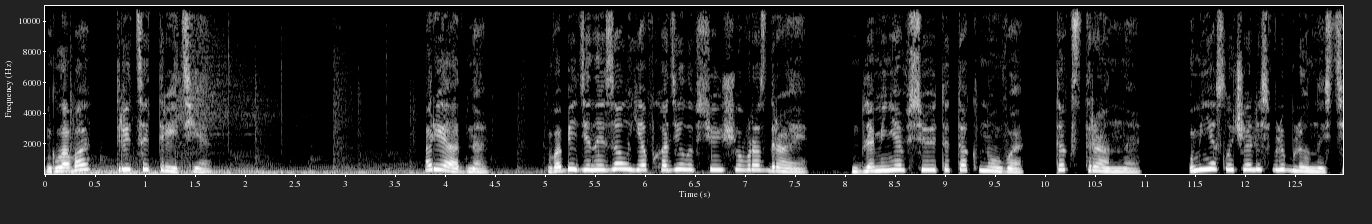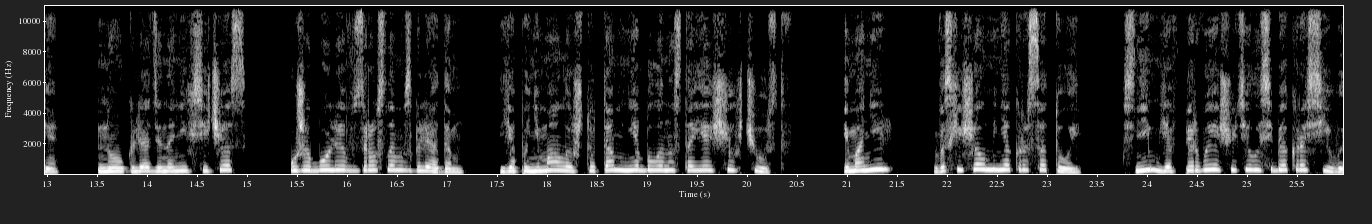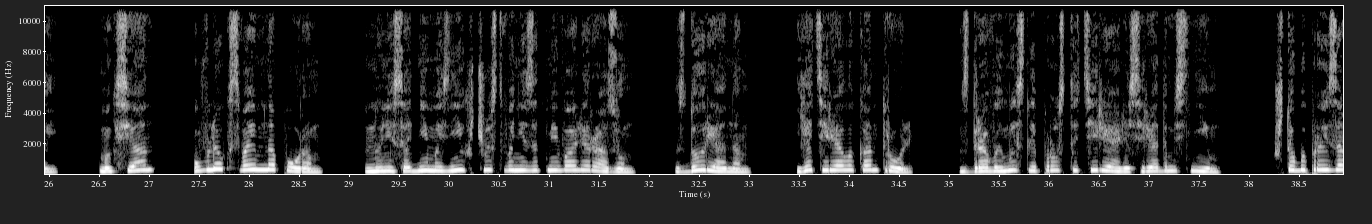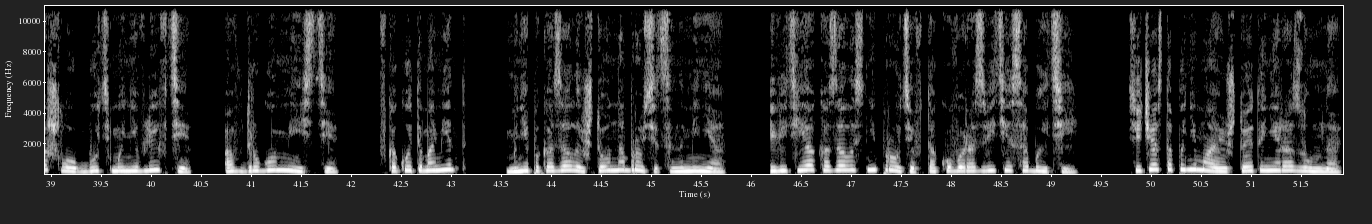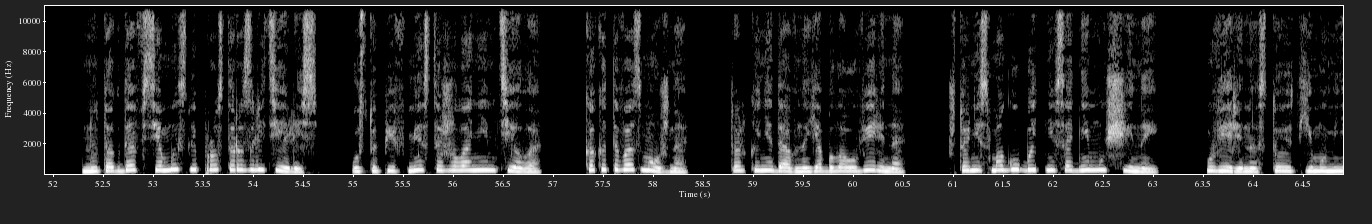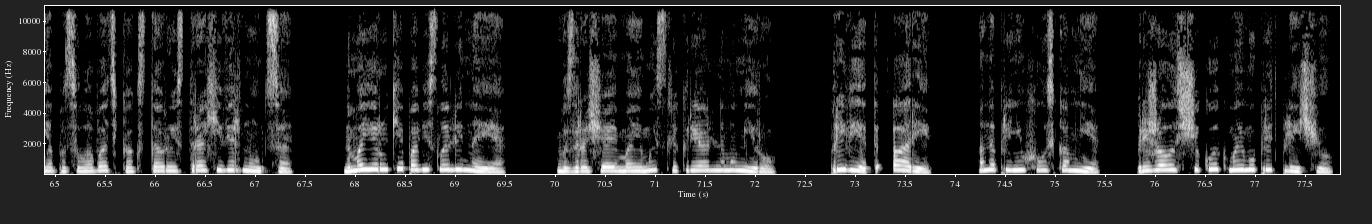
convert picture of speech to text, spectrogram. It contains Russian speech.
Глава 33. Ариадна. В обеденный зал я входила все еще в раздрае. Для меня все это так ново, так странно. У меня случались влюбленности, но, глядя на них сейчас, уже более взрослым взглядом, я понимала, что там не было настоящих чувств. Эмманиль восхищал меня красотой. С ним я впервые ощутила себя красивой. Максиан увлек своим напором, но ни с одним из них чувства не затмевали разум. С Дорианом я теряла контроль. Здравые мысли просто терялись рядом с ним. Что бы произошло, будь мы не в лифте, а в другом месте? В какой-то момент мне показалось, что он набросится на меня. И ведь я оказалась не против такого развития событий. Сейчас-то понимаю, что это неразумно. Но тогда все мысли просто разлетелись, уступив место желаниям тела. Как это возможно? Только недавно я была уверена, что не смогу быть ни с одним мужчиной. Уверена, стоит ему меня поцеловать, как старые страхи вернутся. На моей руке повисла Линея, возвращая мои мысли к реальному миру. «Привет, Ари!» Она принюхалась ко мне, прижалась щекой к моему предплечью.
